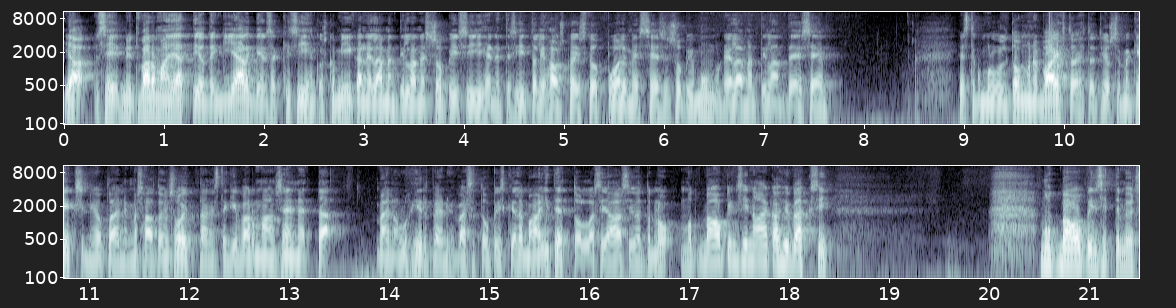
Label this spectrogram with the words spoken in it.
Ja se nyt varmaan jätti jotenkin jälkeensäkin siihen, koska Miikan elämäntilanne sopi siihen, että siitä oli hauska istua puhelimessa ja se sopi mun elämäntilanteeseen. Ja sitten kun mulla oli tommonen vaihtoehto, että jos mä keksin jotain, niin mä saatoin soittaa, niin se teki varmaan sen, että mä en ollut hirveän hyvä sit opiskelemaan itse tollaisia asioita, no, mutta mä opin siinä aika hyväksi, mutta mä opin sitten myös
